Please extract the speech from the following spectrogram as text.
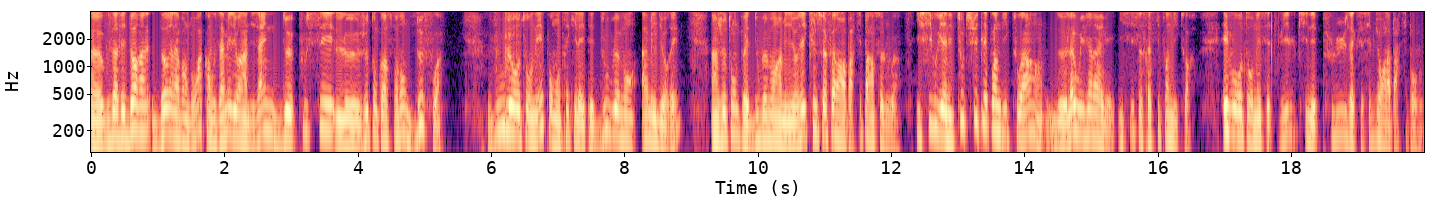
Euh, vous avez dorénavant le droit, quand vous améliorez un design, de pousser le jeton correspondant deux fois. Vous le retournez pour montrer qu'il a été doublement amélioré. Un jeton ne peut être doublement amélioré qu'une seule fois dans la partie par un seul joueur. Ici, vous gagnez tout de suite les points de victoire de là où il vient d'arriver. Ici, ce serait 6 points de victoire. Et vous retournez cette tuile qui n'est plus accessible durant la partie pour vous.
